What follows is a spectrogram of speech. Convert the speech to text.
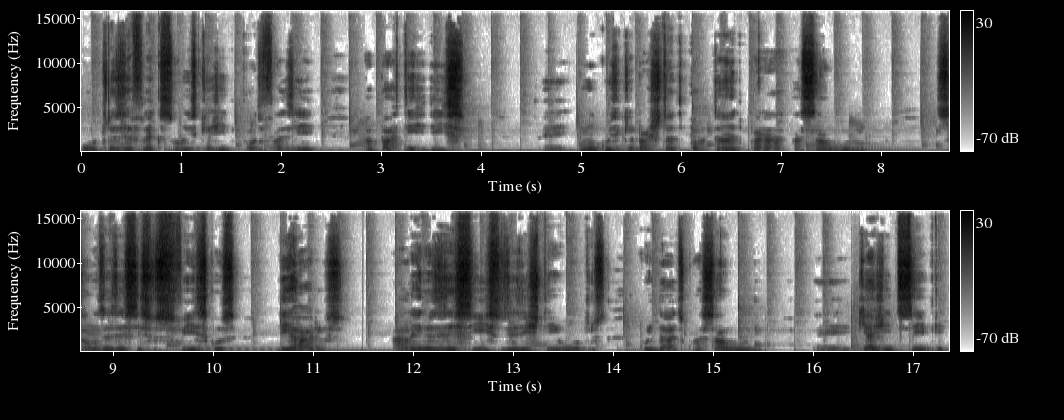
outras reflexões que a gente pode fazer a partir disso. É, uma coisa que é bastante importante para a saúde são os exercícios físicos diários. Além dos exercícios, existem outros cuidados com a saúde é, que a gente sempre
